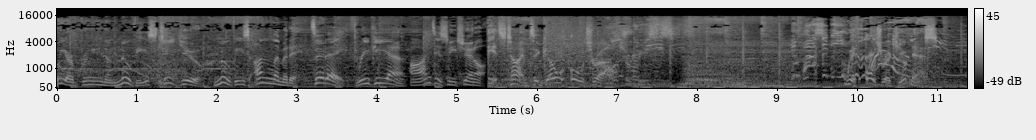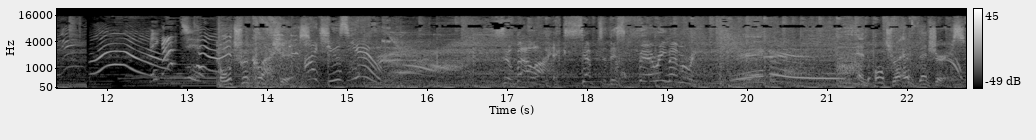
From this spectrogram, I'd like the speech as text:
we are bringing the movies to you. Movies Unlimited. Today, 3 p.m. on Disney Channel. It's time to go ultra. With ultra cuteness. Ultra clashes. I choose you. Silvally, accept this very memory! and ultra adventures.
